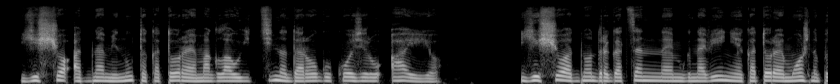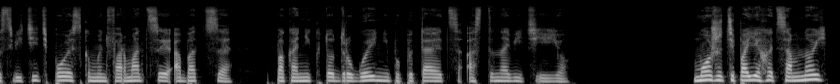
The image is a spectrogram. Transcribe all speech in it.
— еще одна минута, которая могла уйти на дорогу к озеру Айо. Еще одно драгоценное мгновение, которое можно посвятить поискам информации об отце, пока никто другой не попытается остановить ее. «Можете поехать со мной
